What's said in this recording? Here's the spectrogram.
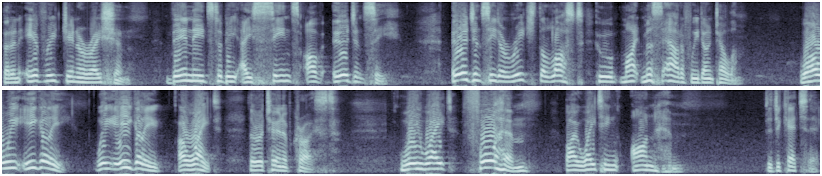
But in every generation, there needs to be a sense of urgency. Urgency to reach the lost who might miss out if we don't tell them. While we eagerly, we eagerly await the return of Christ. We wait for him by waiting on him. Did you catch that?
